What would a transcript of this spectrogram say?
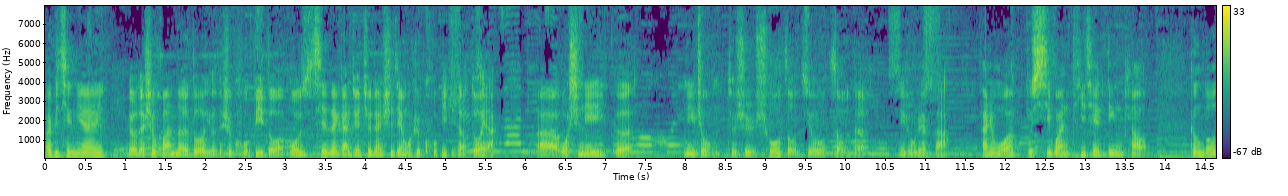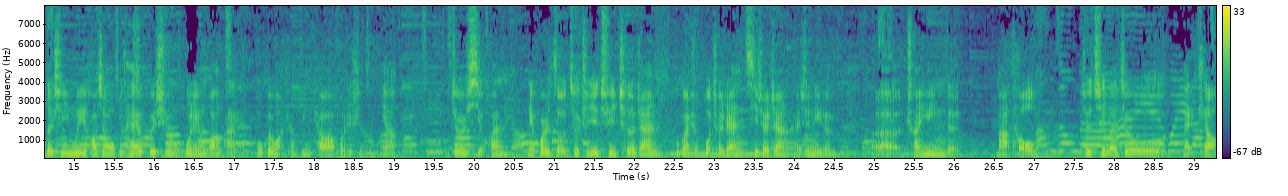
二逼青年有的是欢乐多，有的是苦逼多。我现在感觉这段时间我是苦逼比较多呀。啊，我是那个那种就是说走就走的那种人吧。反正我不习惯提前订票，更多的是因为好像我不太会使用互联网啊，不会网上订票啊，或者是怎么样，就是喜欢哪会儿走就直接去车站，不管是火车站、汽车站还是那个呃船运的码头，就去了就买票。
